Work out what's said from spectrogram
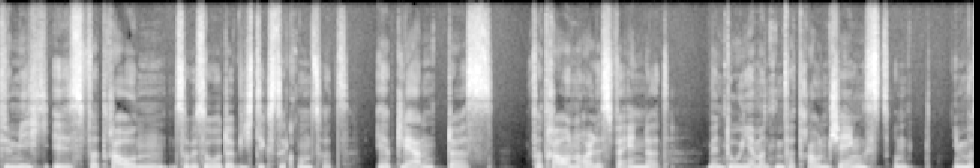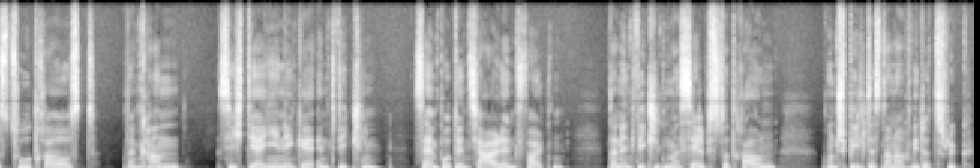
Für mich ist Vertrauen sowieso der wichtigste Grundsatz. Ich habe gelernt, dass Vertrauen alles verändert. Wenn du jemandem Vertrauen schenkst und ihm was zutraust, dann kann sich derjenige entwickeln, sein Potenzial entfalten. Dann entwickelt man Selbstvertrauen und spielt es dann auch wieder zurück.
